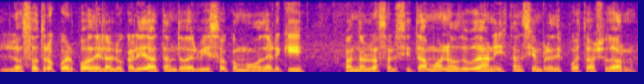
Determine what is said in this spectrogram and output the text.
los otros cuerpos de la localidad, tanto del Viso como Derqui, cuando los solicitamos no dudan y están siempre dispuestos a ayudarnos.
